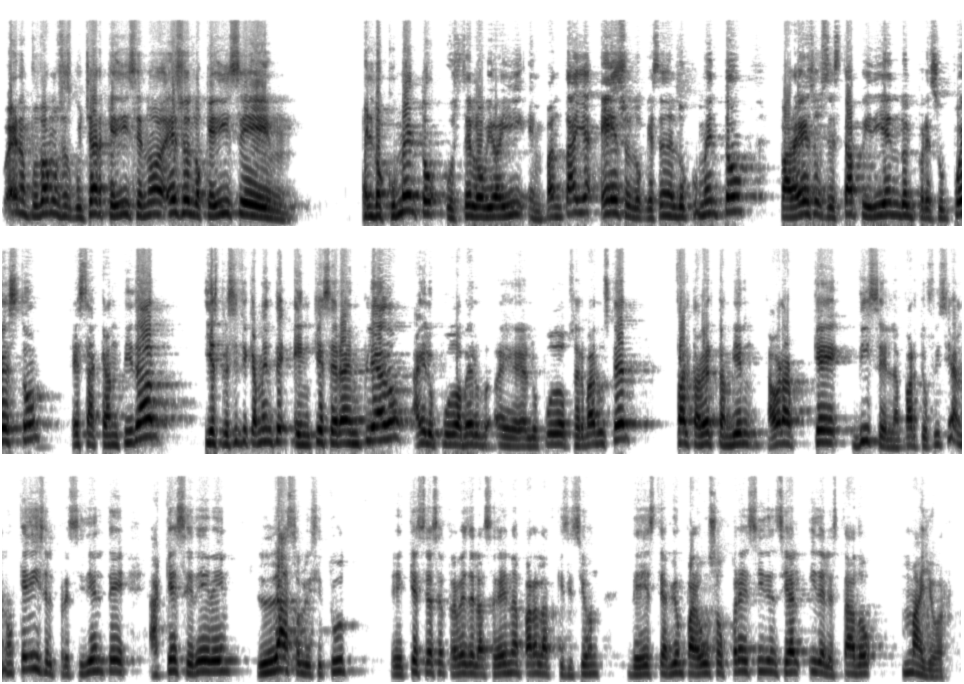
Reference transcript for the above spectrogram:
Bueno, pues vamos a escuchar qué dice, ¿no? Eso es lo que dice el documento, usted lo vio ahí en pantalla, eso es lo que está en el documento. Para eso se está pidiendo el presupuesto, esa cantidad y específicamente en qué será empleado. Ahí lo pudo, haber, eh, lo pudo observar usted. Falta ver también ahora qué dice la parte oficial, ¿no? ¿Qué dice el presidente? ¿A qué se debe la solicitud eh, que se hace a través de la Sedena para la adquisición de este avión para uso presidencial y del Estado Mayor?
